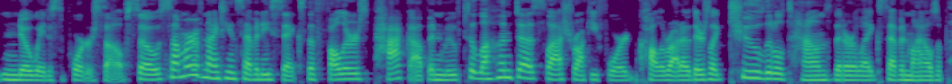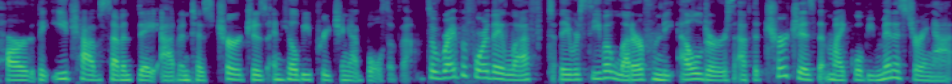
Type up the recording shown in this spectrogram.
no way to support herself. So summer of 1976, the Fullers pack up and move to La Junta slash Rocky Ford, Colorado. There's like two little towns that are like seven miles apart. They each have Seventh day Adventist churches and he'll be preaching at both of them. So right before they left, they receive a letter from the elders at the churches that Mike will be ministering at.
